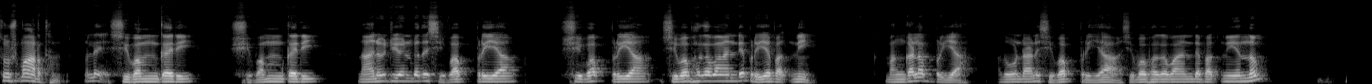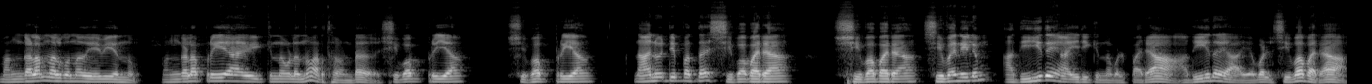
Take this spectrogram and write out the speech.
സൂക്ഷ്മാർത്ഥം. അല്ലേ? ശിവം കരി ശിവം കരി. നാനൂറ്റി ഒൻപത് ശിവപ്രിയ. ശിവപ്രിയ ശിവഭഗവാന്റെ പ്രിയ പത്നി മംഗളപ്രിയ. അതുകൊണ്ടാണ് ശിവപ്രിയ. ശിവഭഗവാന്റെ പത്നി എന്നും മംഗളം നൽകുന്ന ദേവി എന്നും മംഗളപ്രിയ ആയിരിക്കുന്നവളെന്നും അർത്ഥമുണ്ട്. ശിവപ്രിയ ശിവപ്രിയ. നാനൂറ്റി പത്ത് ശിവപര ശിവപര. ശിവനിലും അതീതയായിരിക്കുന്നവൾ പര അതീതയായവൾ ശിവപര.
